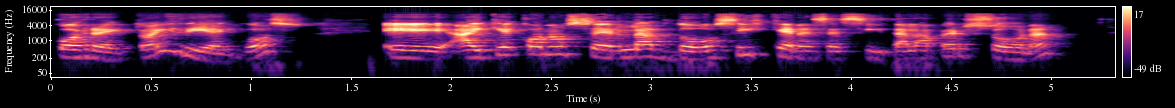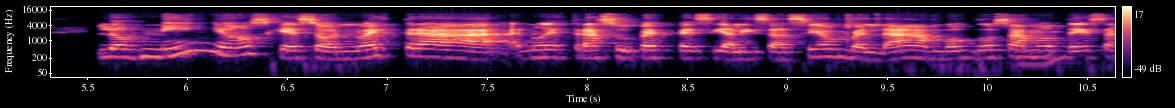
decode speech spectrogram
Correcto, hay riesgos. Eh, hay que conocer la dosis que necesita la persona. Los niños, que son nuestra, nuestra subespecialización, ¿verdad? Ambos gozamos de esa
